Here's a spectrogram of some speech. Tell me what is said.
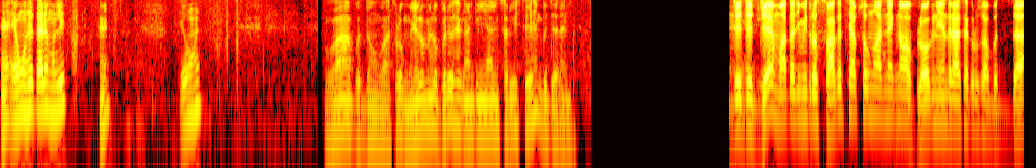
હે, એવું છે તારે મળી હે? એવું હે? વાહ બધો વાહ. થોડોક મેલો મેલો ભર્યો છે કારણ કે અહીંયા આવીને સર્વિસ થઈ છે ને બચારાની. જય જય જય માતાજી મિત્રો, સ્વાગત છે આપ સૌનું આજના એક નવા વ્લોગની અંદર. આશા કરું છું આ બધા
